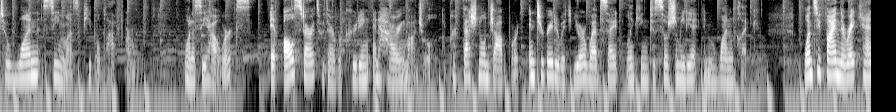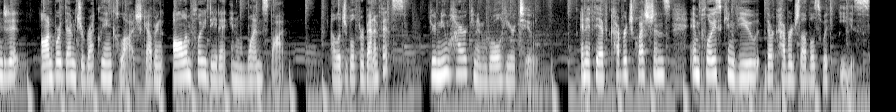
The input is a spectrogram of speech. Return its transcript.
to one seamless people platform. Want to see how it works? It all starts with our recruiting and hiring module, a professional job board integrated with your website, linking to social media in one click. Once you find the right candidate, onboard them directly in Collage, gathering all employee data in one spot. Eligible for benefits? Your new hire can enroll here too. And if they have coverage questions, employees can view their coverage levels with ease.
